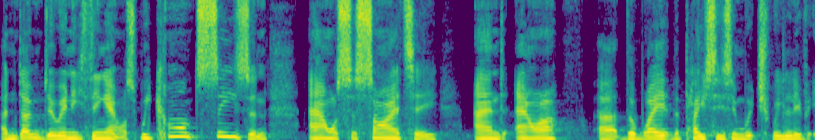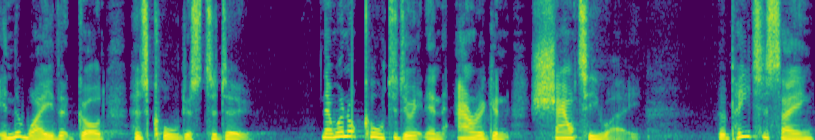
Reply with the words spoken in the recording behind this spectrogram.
and don't do anything else, we can't season our society and our uh, the way the places in which we live in the way that God has called us to do. Now, we're not called to do it in an arrogant, shouty way, but Peter's saying,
